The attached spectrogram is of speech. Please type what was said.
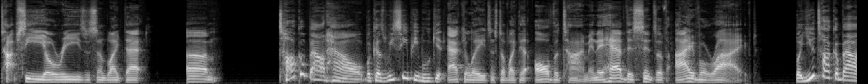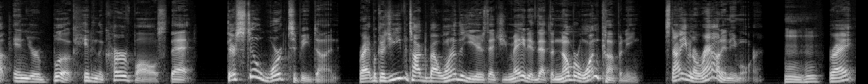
top CEO reads or something like that. Um, talk about how because we see people who get accolades and stuff like that all the time, and they have this sense of I've arrived. But you talk about in your book hitting the curveballs that there's still work to be done, right? Because you even talked about one of the years that you made it that the number one company it's not even around anymore Mm-hmm. right?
